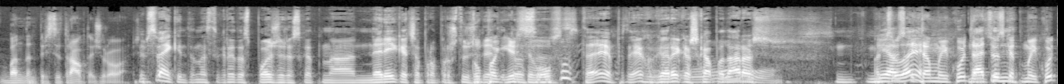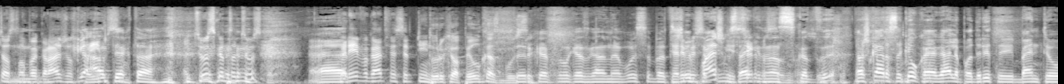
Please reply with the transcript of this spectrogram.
bandant prisitraukti žiūrovą. Šiaip sveikintinas tikrai tas požiūris, kad na, nereikia čia pro pirštus Tu žiūrėti. pagirsi tuos- Wolfsus? Taip, tai jeigu gerai kažką padaro, aš Mielai. Atsiųskite maikutę, atsiųskite maikutės, labai gražios. Gal tiek ta. Atsiųskite, atsiųskite. Kareivių gatvė 7. Turkio pilkas bus. Ir kaip ilgas gal nebūsi, bet šiaip, septyni sveikinas, kad aš ką ir sakiau, ką jie gali padaryti, tai bent jau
